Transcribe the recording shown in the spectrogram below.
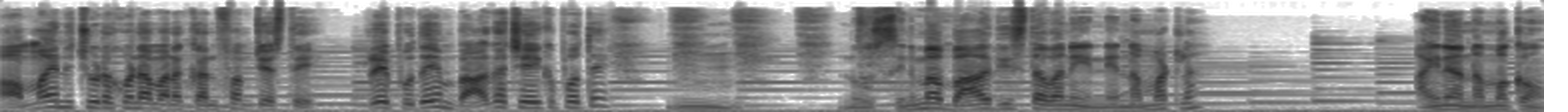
అమ్మాయిని చూడకుండా మనం కన్ఫర్మ్ చేస్తే రేపు ఉదయం బాగా చేయకపోతే? నువ్వు సినిమా బాగా తీస్తావని నేను నమ్మట్లా? అయినా నమ్మకం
